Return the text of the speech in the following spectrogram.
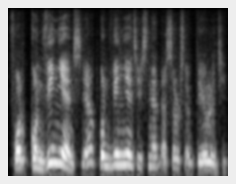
For convenience. Yeah, convenience is not a source of theology.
